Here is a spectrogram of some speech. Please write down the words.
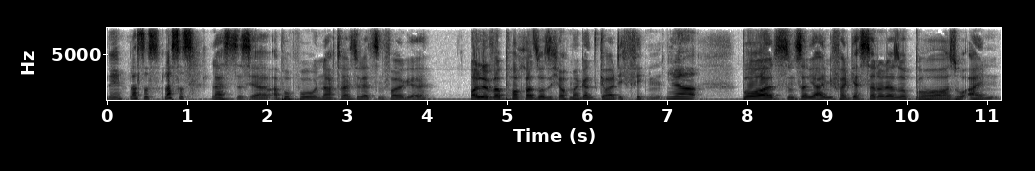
nee, lass es, lass es. lasst es ja. Apropos Nachtrag zur letzten Folge. Oliver Pocher soll sich auch mal ganz gewaltig ficken. Ja, Boah, das ist uns dann ja eingefallen gestern oder so. Boah, so ein.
